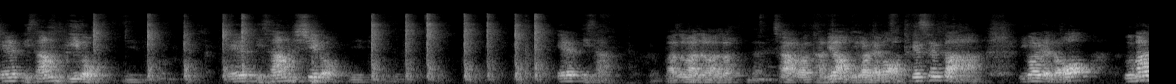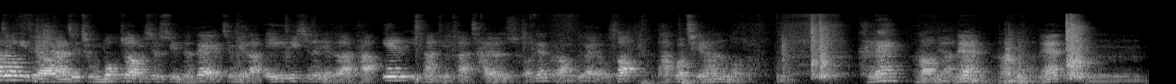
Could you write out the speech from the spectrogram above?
1 이상, B도 1 이상, 이. 1 이상. 맞아, 맞아, 맞아. 네. 자, 그렇다면 이걸 내가 어떻게 쓸까? 이걸 얘들아, 어? 음화정이 되어야지 중복 조합을 쓸 수 있는데 지금 얘들아 A, B, C는 얘들아 다1 이상이니까 자연수거든. 그럼 우리가 여기서 바꿔치기를 하는 거죠. 그래? 그러면은 그러면은 음,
